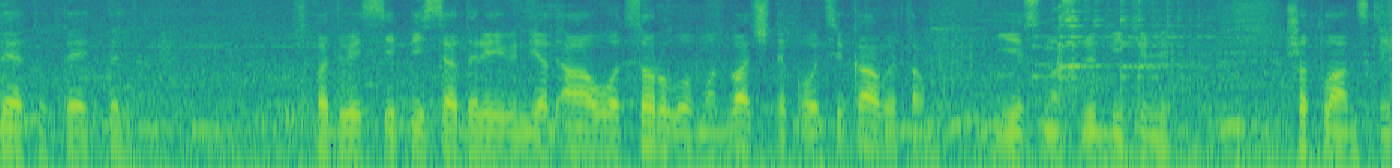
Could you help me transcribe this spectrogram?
Де тут це? По 250 гривень. Я... А, от з орлом, от бачите, кого цікаве, там є у нас любителі. Шотландський.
